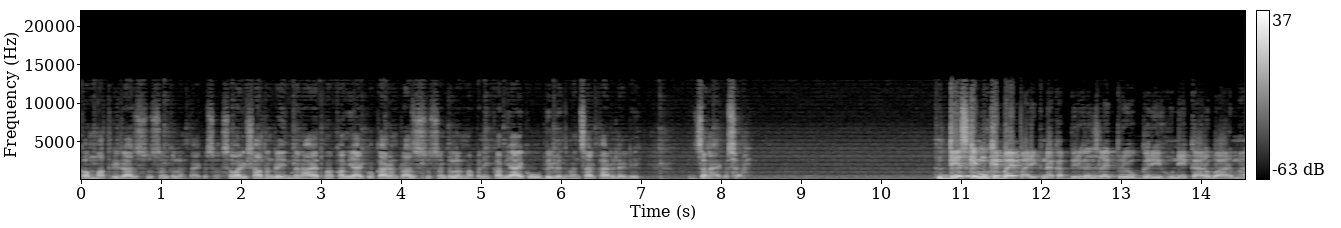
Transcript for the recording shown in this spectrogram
कम मात्रै राजस्व सङ्कलन भएको छ सवारी साधन र इन्धन आयातमा कमी आएको कारण राजस्व सङ्कलनमा पनि कमी आएको वीरगञ्ज भन्सार कार्यालयले जनाएको छ देशकै मुख्य व्यापारिक नाका वीरगञ्जलाई प्रयोग गरी हुने कारोबारमा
